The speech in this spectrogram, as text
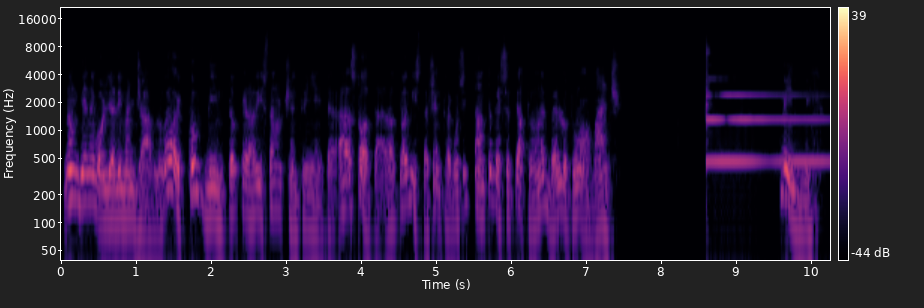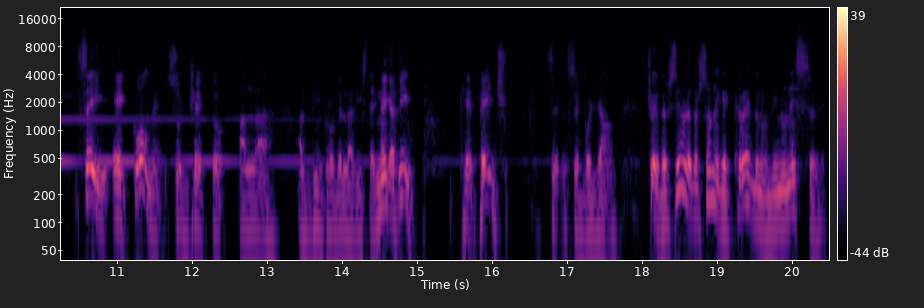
non viene voglia di mangiarlo, però è convinto che la vista non c'entri niente. Ascolta, la tua vista c'entra così tanto che se il piatto non è bello tu non lo mangi. Quindi sei e come soggetto alla, al vincolo della vista, è negativo, che è peggio se, se vogliamo. Cioè, persino le persone che credono di non essere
